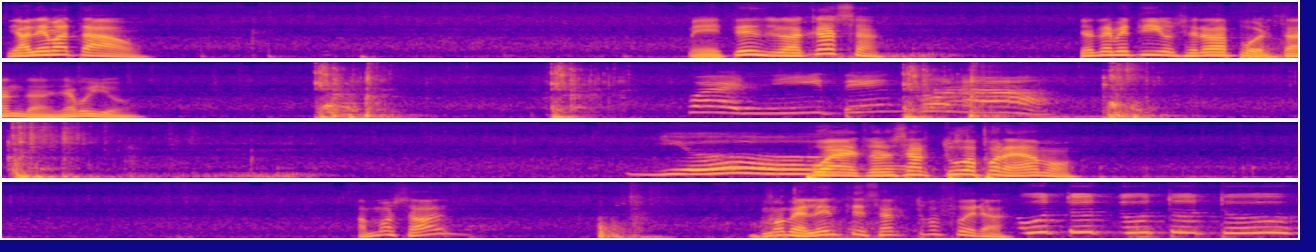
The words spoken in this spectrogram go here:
Ya le he matado. Vete dentro de la casa. Ya te he metido, será la puerta, anda, ya voy yo. Pues ni tengo nada. Yo. Pues entonces sal tú, por ahí, vamos. Vamos, sal. Vamos, Valente, sal tú para afuera. Tú, tú, tú, tú, tú.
